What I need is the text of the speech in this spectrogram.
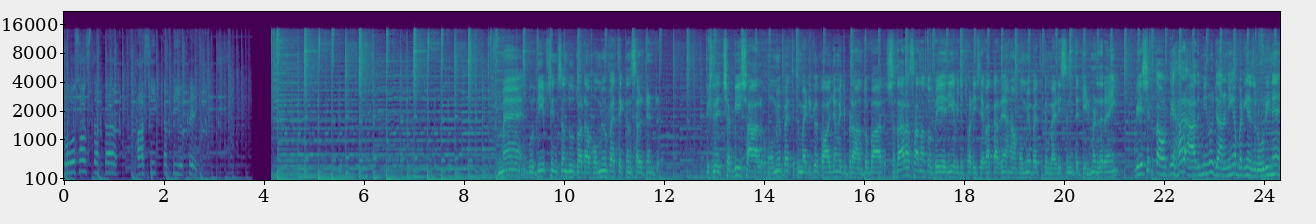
277 8831 ਉੱਤੇ। ਮੈਂ ਗੁਰਦੀਪ ਸਿੰਘ ਸੰਧੂ, ਤੁਹਾਡਾ ਹੋਮਿਓਪੈਥਿਕ ਕੰਸਲਟੈਂਟ ਪਿਛਲੇ 26 ਸਾਲ ਹੋਮਿਓਪੈਥਿਕ ਮੈਡੀਕਲ ਕਾਲਜਾਂ ਵਿੱਚ ਪੜ੍ਹਾਉਣ ਤੋਂ ਬਾਅਦ 17 ਸਾਲਾਂ ਤੋਂ ਬੇ ਏਰੀਆ ਵਿੱਚ ਤੁਹਾਡੀ ਸੇਵਾ ਕਰ ਰਿਹਾ ਹਾਂ ਹੋਮਿਓਪੈਥਿਕ ਮੈਡੀਸਿਨ ਤੇ ਟ੍ਰੀਟਮੈਂਟ ਦੇ ਰਾਹੀਂ। ਬੇਸਿਕ ਤੌਰ ਤੇ ਹਰ ਆਦਮੀ ਨੂੰ ਜਾਣਨੀਆਂ ਬੜੀਆਂ ਜ਼ਰੂਰੀ ਨੇ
